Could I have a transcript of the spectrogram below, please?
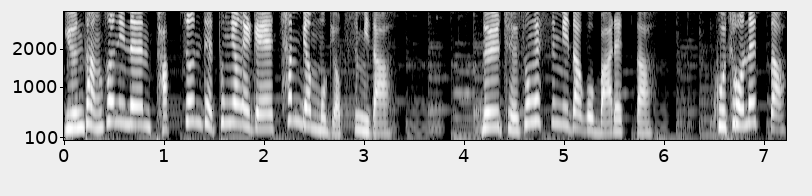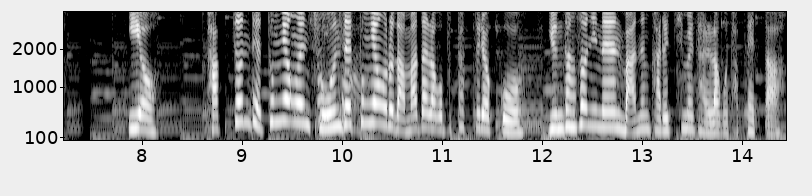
윤 당선인은 박 전 대통령에게 참 면목이 없습니다. 늘 죄송했습니다고 말했다. 고 전했다. 이어 박 전 대통령은 좋은 대통령으로 남아달라고 부탁드렸고 윤 당선인은 많은 가르침을 달라고 답했다.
